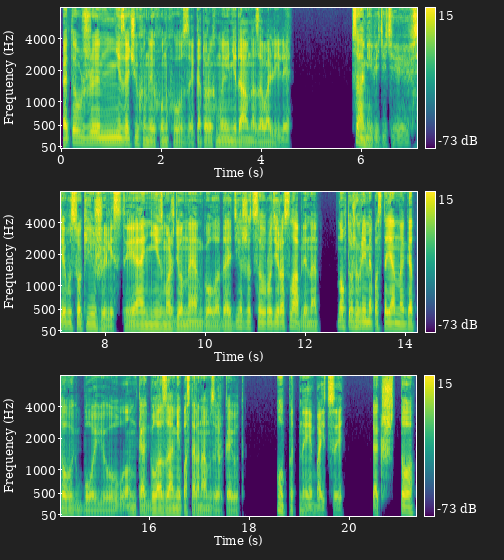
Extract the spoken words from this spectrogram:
Это уже не зачуханные хунхузы, которых мы недавно завалили. Сами видите, все высокие жилистые, они, изможденные от голода, держатся вроде расслабленно, но в то же время постоянно готовы к бою, вон как глазами по сторонам зыркают. Опытные бойцы. Так что...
